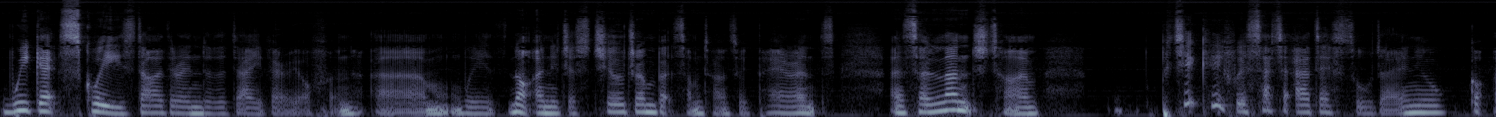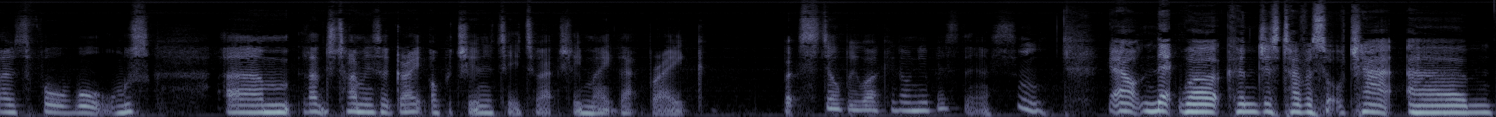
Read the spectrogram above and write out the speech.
we get squeezed either end of the day very often um, with not only just children but sometimes with parents and so lunchtime particularly if we're sat at our desks all day and you've got those four walls um, lunchtime is a great opportunity to actually make that break but still be working on your business hmm. Get out network and just have a sort of chat um,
